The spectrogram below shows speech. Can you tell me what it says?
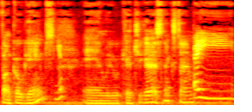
Funko Games. Yep. And we will catch you guys next time. Bye.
